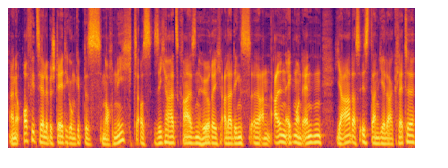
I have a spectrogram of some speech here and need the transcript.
Eine offizielle Bestätigung gibt es noch nicht. Aus Sicherheitskreisen höre ich allerdings äh, an allen Ecken und Enden, ja, das ist Daniela Klette.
